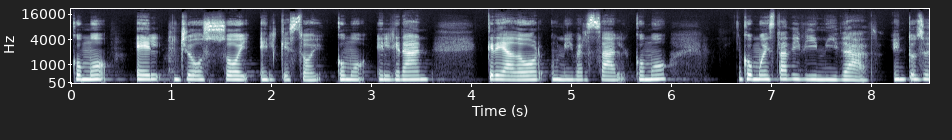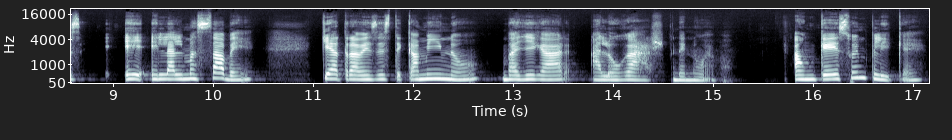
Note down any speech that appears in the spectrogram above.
como el yo soy el que soy, como el gran creador universal, como, como esta divinidad. Entonces, e, el alma sabe que a través de este camino va a llegar al hogar de nuevo. Aunque eso implique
